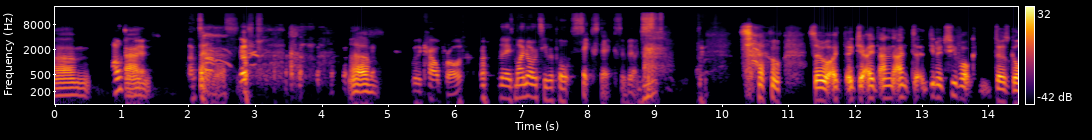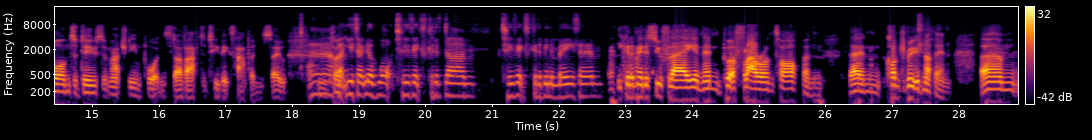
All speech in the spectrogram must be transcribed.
Um, I'll do and it. I'll tell him off. um, With a cow prod. One of those minority report sick sticks. and be like, so so I, I, I- and and uh, you know Tuvok does go on to do some actually important stuff after Tuvix happened. So ah, kind- but you don't know what Tuvix could have done. Tuvix could have been amazing. he could have made a souffle and then put a flower on top and then contributed nothing. Um,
